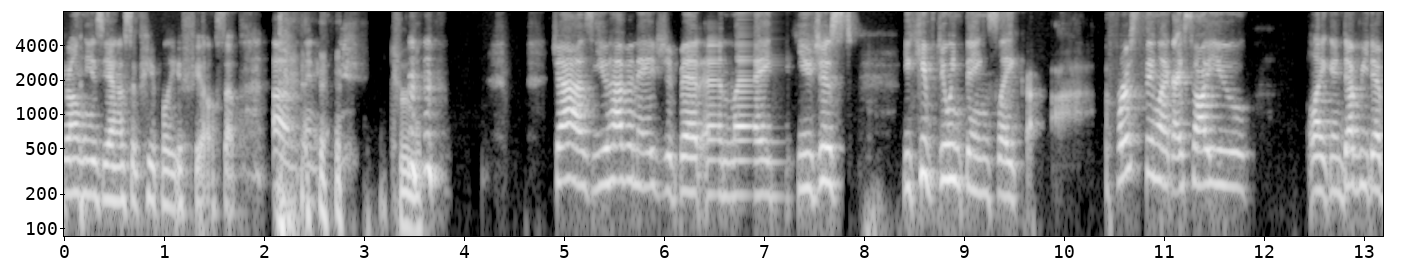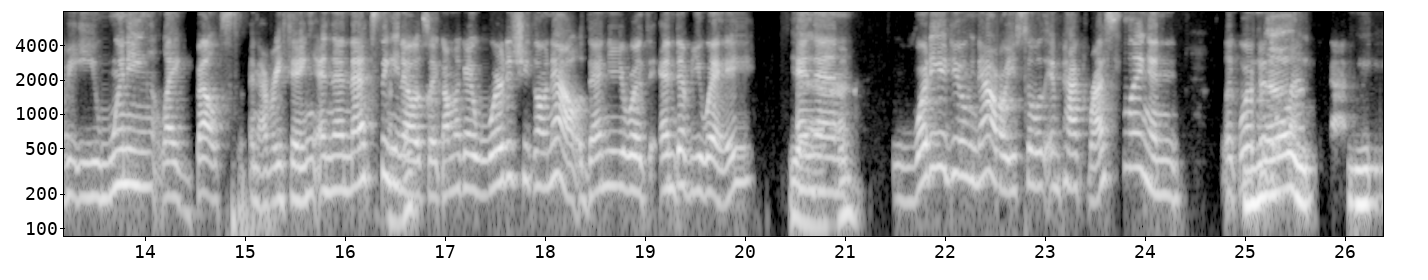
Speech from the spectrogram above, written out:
you're only as young as the people you feel. So, um, anyway. true. Jazz, you haven't aged a bit, and like you just you keep doing things. Like uh, first thing, like I saw you like in WWE winning like belts and everything, and then next thing you know, it's like I'm like, okay, where did she go now? Then you're with NWA, Yeah. and then what are you doing now? Are you still with Impact Wrestling? And like, what? no, n-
